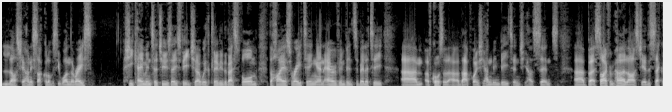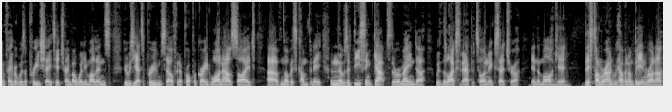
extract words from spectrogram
last year, Honeysuckle obviously won the race. She came into Tuesday's feature with clearly the best form, the highest rating, and air of invincibility. Um, of course, at, at, that point, she hadn't been beaten. She has since. Uh, but aside from her last year, the second favourite was Appreciate It, trained by Willie Mullins, who was yet to prove himself in a proper Grade One outside uh, of novice company. And there was a decent gap to the remainder with the likes of Epatante, etc., in the market. Mm. This time around, we have an unbeaten runner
